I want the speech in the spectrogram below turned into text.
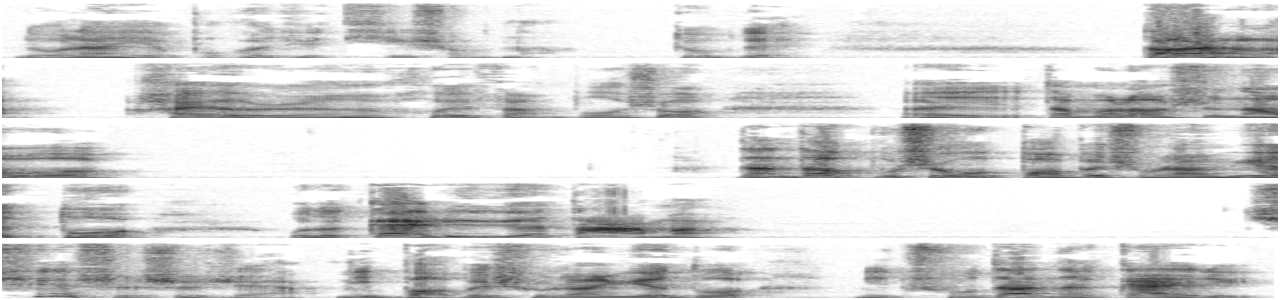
流量也不会去提升呢？对不对？当然了，还有人会反驳说：“哎，大猫老师，那我难道不是我宝贝数量越多，我的概率越大吗？”确实是这样，你宝贝数量越多，你出单的概率、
